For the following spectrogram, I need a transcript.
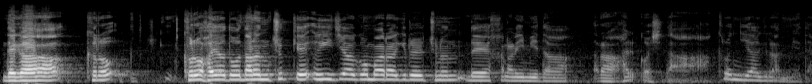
내가 그러, 그러하여도 나는 주께 의지하고 말하기를 주는 내 하나님이다라 할 것이다. 그런 이야기를 합니다.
